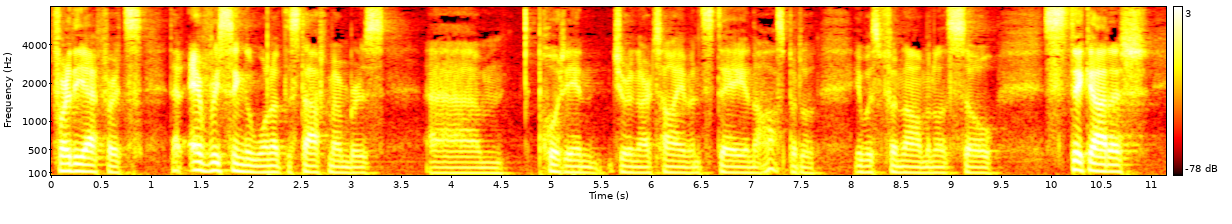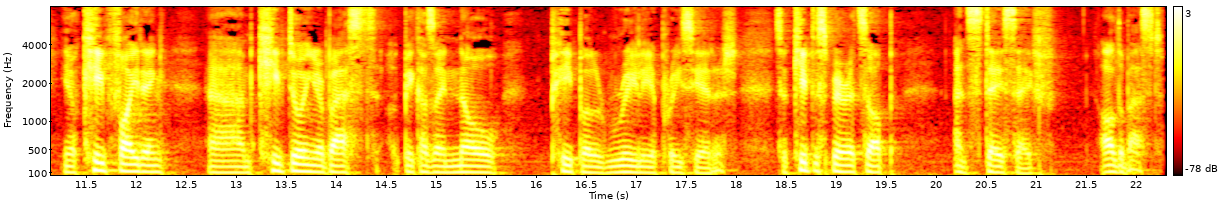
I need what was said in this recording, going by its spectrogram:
for the efforts that every single one of the staff members um, put in during our time and stay in the hospital. It was phenomenal. So stick at it, you know, keep fighting, um, keep doing your best because I know people really appreciate it. So keep the spirits up and stay safe. All the best.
